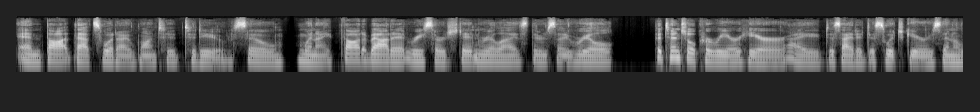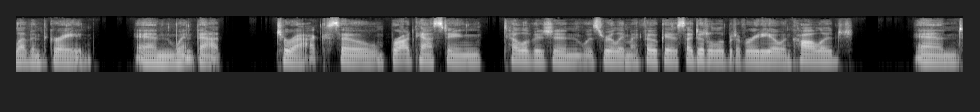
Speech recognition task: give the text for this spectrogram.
and thought that's what I wanted to do. So when I thought about it, researched it, and realized there's a real potential career here, I decided to switch gears in 11th grade and went that track. So, broadcasting, television was really my focus. I did a little bit of radio in college. And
